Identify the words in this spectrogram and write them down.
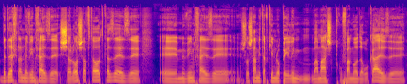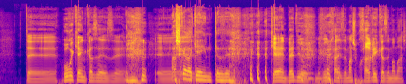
בדרך כלל מביאים לך איזה שלוש הפתעות כזה, איזה, אה, מביאים לך איזה שלושה מתאפקים לא פעילים ממש תקופה מאוד ארוכה, איזה... את, הוריקן כזה, איזה... אה, אשכרה קיין כזה. כן, בדיוק, מביאים לך איזה משהו חריג כזה ממש.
